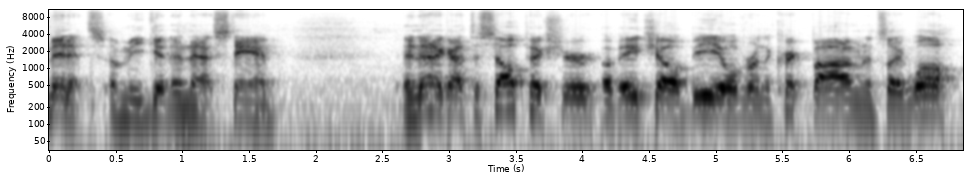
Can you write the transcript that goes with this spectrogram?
minutes of me getting in that stand. And then I got the cell picture of HLB over in the creek bottom and it's like, well,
